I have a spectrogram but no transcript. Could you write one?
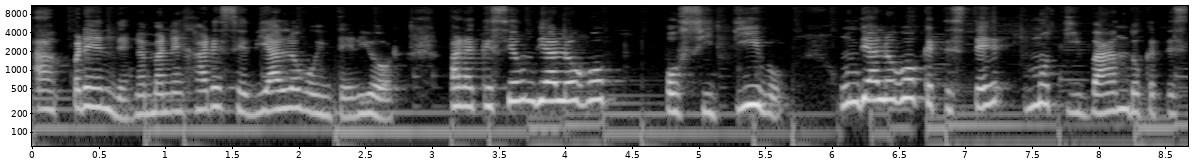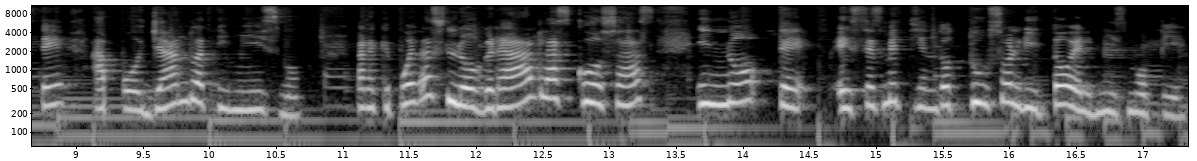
aprenden a manejar ese diálogo interior para que sea un diálogo positivo, un diálogo que te esté motivando, que te esté apoyando a ti mismo, para que puedas lograr las cosas y no te estés metiendo tú solito el mismo pie.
